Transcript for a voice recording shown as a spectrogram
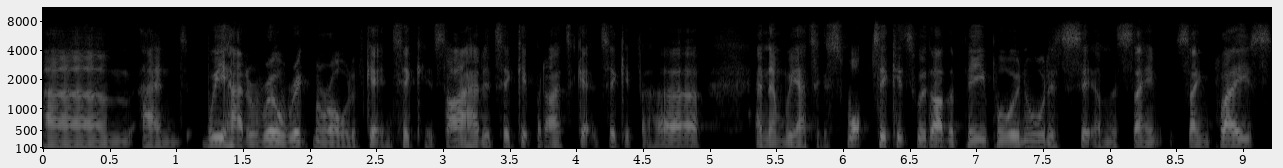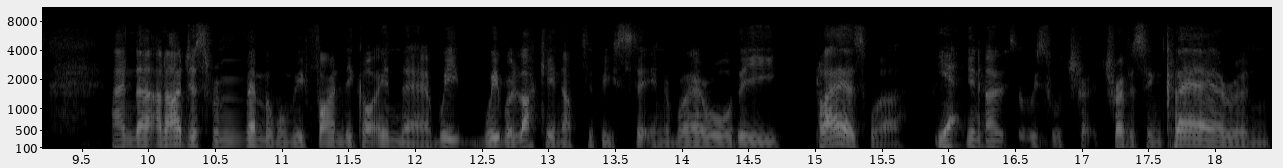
Um, and we had a real rigmarole of getting tickets. I had a ticket, but I had to get a ticket for her. And then we had to swap tickets with other people in order to sit on the same, same place. And, uh, and I just remember when we finally got in there, we, we were lucky enough to be sitting where all the players were. Yeah. You know, so we saw Tre- Trevor Sinclair and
